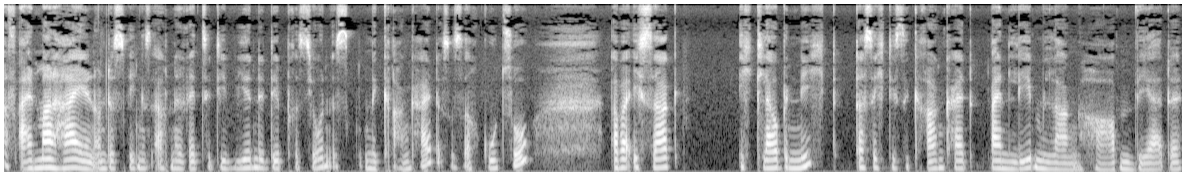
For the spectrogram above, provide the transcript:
auf einmal heilen. Und deswegen ist auch eine rezidivierende Depression ist eine Krankheit, das ist auch gut so. Aber ich sage, ich glaube nicht, dass ich diese Krankheit mein Leben lang haben werde.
